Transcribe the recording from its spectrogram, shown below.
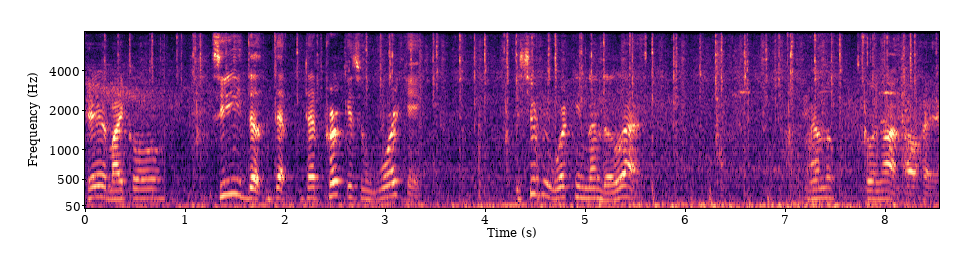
Here, Michael. See, the, that that perk isn't working. It should be working nonetheless. I don't know what's going on. Oh, hey.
